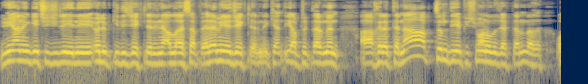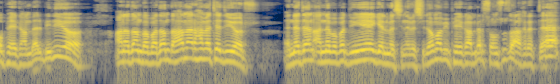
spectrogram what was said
Dünyanın geçiciliğini, ölüp gideceklerini, Allah hesap veremeyeceklerini, kendi yaptıklarının ahirette ne yaptım diye pişman olacaklarını da o peygamber biliyor. Anadan babadan daha merhamet ediyor. E neden? Anne baba dünyaya gelmesine vesile ama bir peygamber sonsuz ahirette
